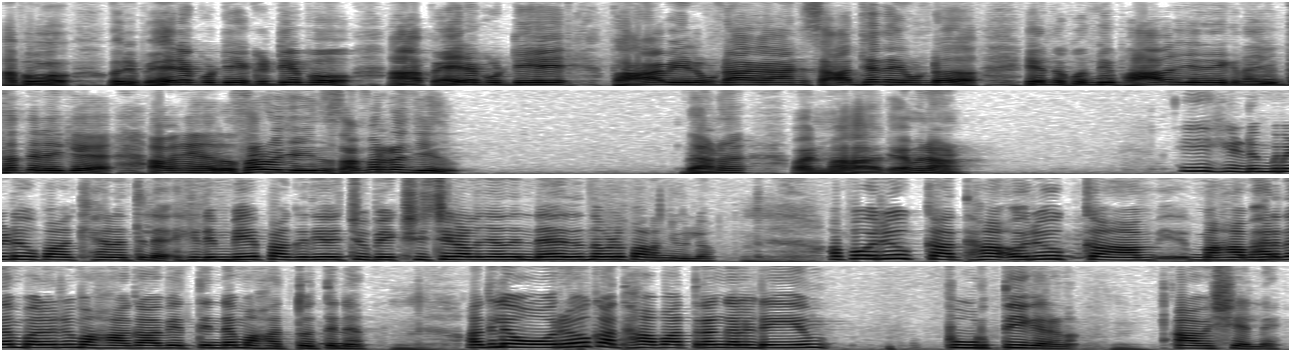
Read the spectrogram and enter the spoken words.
അപ്പോൾ ഒരു പേരക്കുട്ടിയെ കിട്ടിയപ്പോൾ ആ പേരക്കുട്ടിയെ ഭാവിയിൽ ഉണ്ടാകാൻ സാധ്യതയുണ്ട് എന്ന് കുന്തി ഭാവന ചെയ്തിരിക്കുന്ന യുദ്ധത്തിലേക്ക് അവനെ റിസർവ് ചെയ്ത് സംവരണം ചെയ്തു. ഇതാണ് അവൻ മഹാകേമനാണ് ഈ ഹിഡിമ്പിയുടെ ഉപാഖ്യാനത്തിൽ ഹിഡിമ്പിയെ പകുതി വെച്ച് ഉപേക്ഷിച്ച് കളഞ്ഞതിന്റെ ഇത് നമ്മൾ പറഞ്ഞല്ലോ അപ്പോൾ ഒരു കഥ ഒരു മഹാഭാരതം പോലെ ഒരു മഹാകാവ്യത്തിന്റെ മഹത്വത്തിന് അതിലെ ഓരോ കഥാപാത്രങ്ങളുടെയും പൂർത്തീകരണം ആവശ്യമല്ലേ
